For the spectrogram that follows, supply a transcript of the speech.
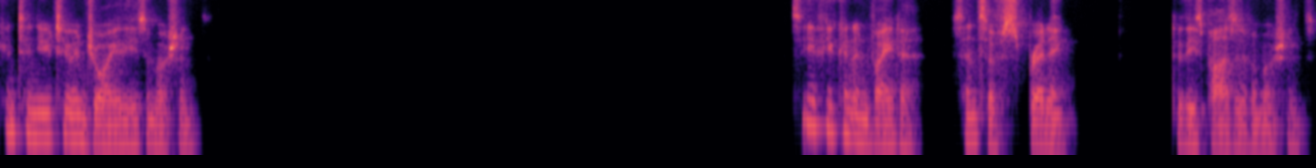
Continue to enjoy these emotions. See if you can invite a sense of spreading to these positive emotions.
